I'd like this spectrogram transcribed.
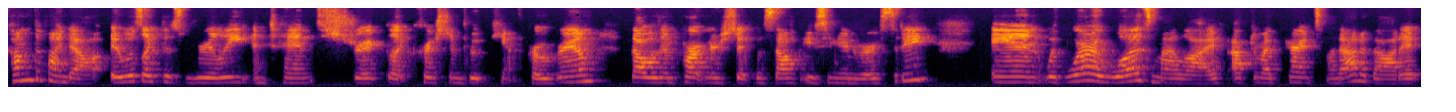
come to find out, it was like this really intense, strict, like Christian boot camp program that was in partnership with Southeastern University. And with where I was in my life after my parents found out about it,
